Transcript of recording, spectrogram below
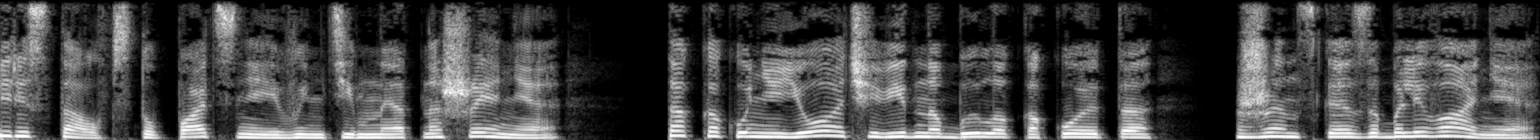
перестал вступать с ней в интимные отношения, так как у нее, очевидно, было какое-то женское заболевание,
